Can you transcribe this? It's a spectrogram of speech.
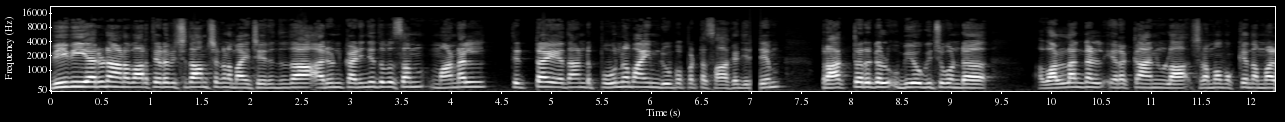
വി വി അരുണാണ് വാർത്തയുടെ വിശദാംശങ്ങളുമായി ചേരുന്നത്. അരുൺ കഴിഞ്ഞ ദിവസം മണൽ തിട്ട ഏതാണ്ട് പൂർണമായും രൂപപ്പെട്ട സാഹചര്യം ട്രാക്ടറുകൾ ഉപയോഗിച്ചുകൊണ്ട് വള്ളങ്ങൾ ഇറക്കാനുള്ള ശ്രമമൊക്കെ നമ്മൾ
